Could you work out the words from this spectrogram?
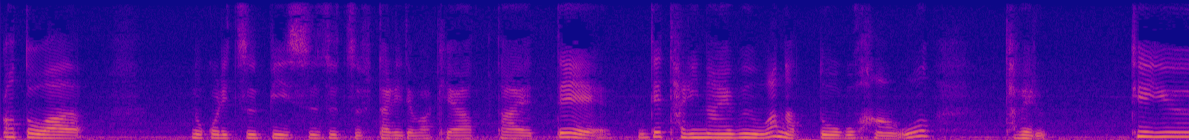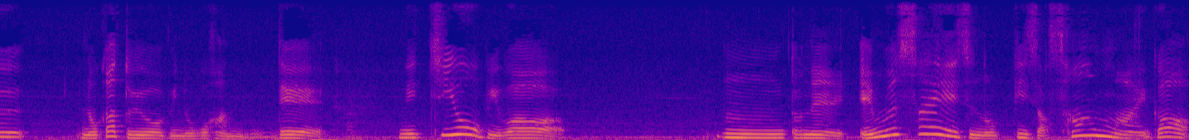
あとは残り2ピースずつ2人で分け与えてで足りない分は納豆ご飯を食べるっていうのが土曜日のご飯で日曜日はうーんとね M サイズのピザ3枚が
